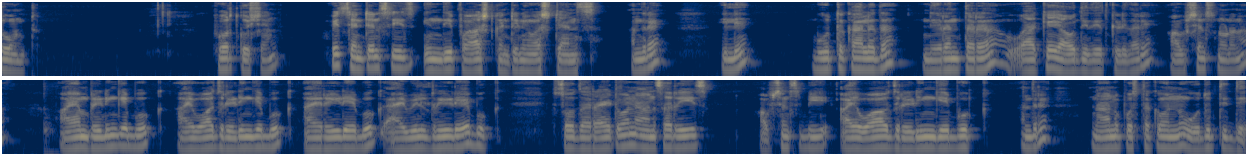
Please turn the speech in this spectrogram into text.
don't fourth question which sentence is in the past continuous tense ಅಂದರೆ ಇಲ್ಲಿ ಭೂತಕಾಲದ ನಿರಂತರ ವಾಕ್ಯ ಯಾವುದಿದೆ ಅಂತ ಕೇಳಿದ್ದಾರೆ. ಆಪ್ಷನ್ಸ್ ನೋಡೋಣ. I am reading a book I was reading a book I read a book I will read a book so the right one answer is options B I was reading a book ಅಂದರೆ ನಾನು ಪುಸ್ತಕವನ್ನು ಓದುತ್ತಿದ್ದೆ.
